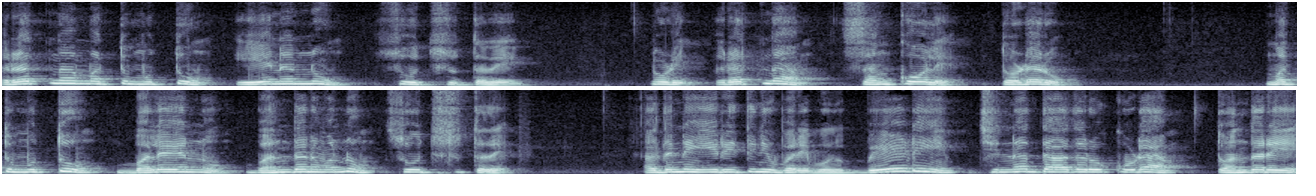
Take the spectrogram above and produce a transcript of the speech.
ರತ್ನ ಮತ್ತು ಮುತ್ತು ಏನನ್ನು ಸೂಚಿಸುತ್ತವೆ? ನೋಡಿ, ರತ್ನ, ಸಂಕೋಲೆ, ತೊಡರು ಮತ್ತು ಮುತ್ತು ಬಲೆಯನ್ನು ಬಂಧನವನ್ನು ಸೂಚಿಸುತ್ತದೆ. ಅದನ್ನೇ ಈ ರೀತಿ ನೀವು ಬರೀಬೋದು ಬೇಡಿ ಚಿನ್ನದ್ದಾದರೂ ಕೂಡ ತೊಂದರೆಯೇ.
